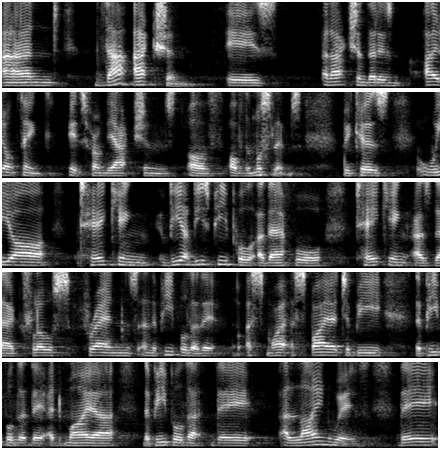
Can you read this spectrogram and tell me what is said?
And that action is an action that is, I don't think it's from the actions of, of the Muslims because we are taking, the, these people are therefore taking as their close friends and the people that they aspire, aspire to be, the people that they admire, the people that they align with. They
